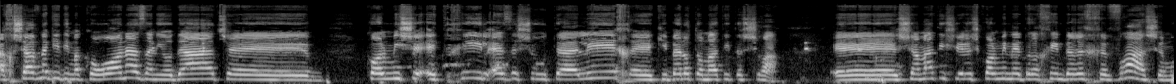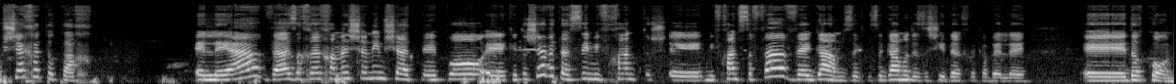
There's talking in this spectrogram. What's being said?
עכשיו נגיד עם הקורונה, אז אני יודעת שכל מי שהתחיל איזשהו תהליך קיבל אוטומטית אשרה. שמעתי שיש כל מיני דרכים דרך חברה שמושכת אותך אליה, ואז אחרי חמש שנים שאת אה, פה אה, כתושבת, תעשי מבחן, אה, מבחן שפה, וגם, זה, זה גם עוד איזושהי דרך לקבל דרכון.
